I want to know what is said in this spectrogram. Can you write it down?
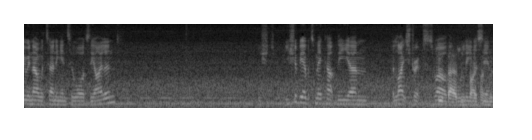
See we now we're turning in towards the island. You should, you should be able to make out the um, the light strips as well that will lead us in.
